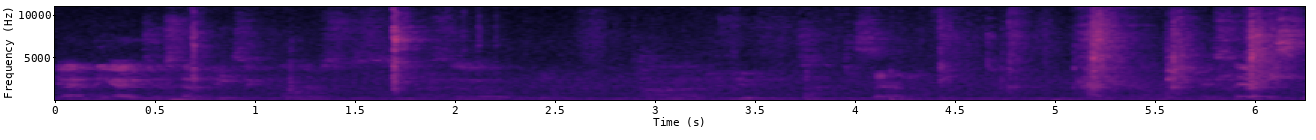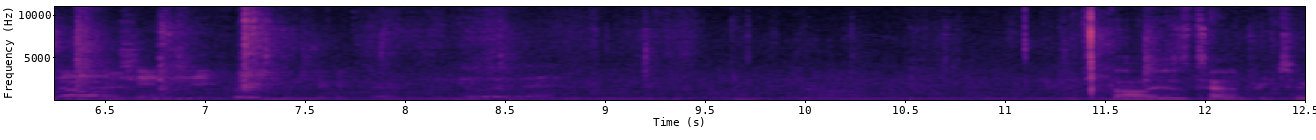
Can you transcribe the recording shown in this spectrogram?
Yeah, I think I just have basic force. So, uh, Fair enough. mistakes. No, I changed the equation to compare. Feel? Dolly's a ten for two.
